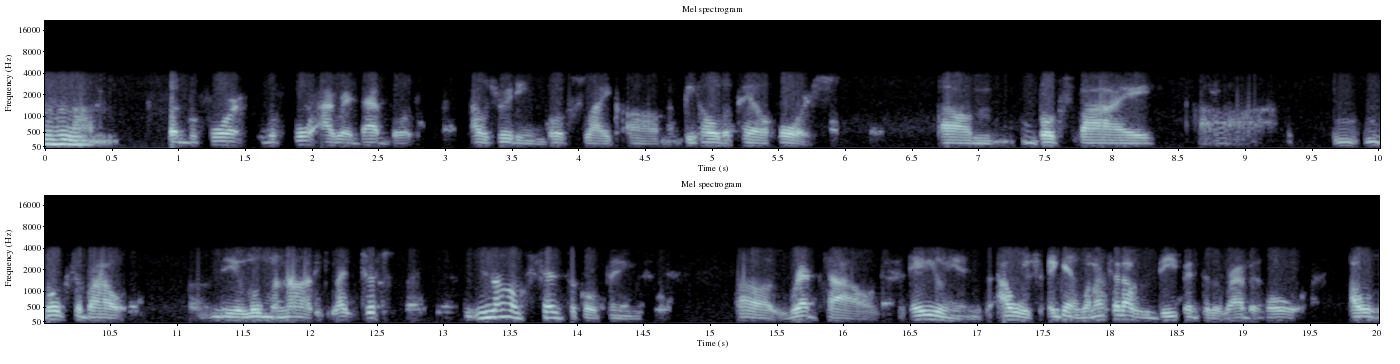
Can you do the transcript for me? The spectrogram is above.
Mm-hmm. Um, but before before I read that book, I was reading books like um, Behold a Pale Horse, um, books by uh, books about the Illuminati, like just nonsensical things, uh, reptiles, aliens. I was again when I said I was deep into the rabbit hole, I was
